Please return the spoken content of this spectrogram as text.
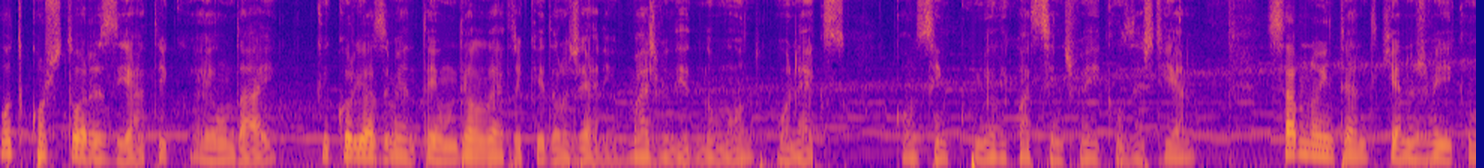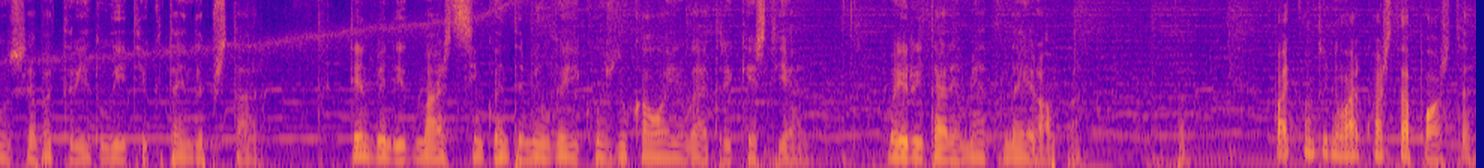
Outro construtor asiático a Hyundai, que curiosamente tem um modelo elétrico hidrogênio mais vendido no mundo, o Nexo, com 5.400 veículos este ano, sabe no entanto que é nos veículos a bateria de lítio que tem de apostar, tendo vendido mais de 50 mil veículos do Kauai elétrico este ano, maioritariamente na Europa. Vai continuar com esta aposta,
